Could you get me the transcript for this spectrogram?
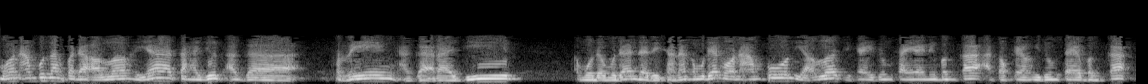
mohon ampunlah pada Allah ya tahajud agak sering, agak rajin. Mudah-mudahan dari sana. Kemudian mohon ampun ya Allah jika hidung saya ini bengkak atau keong hidung saya bengkak.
